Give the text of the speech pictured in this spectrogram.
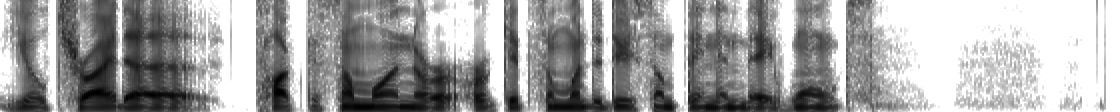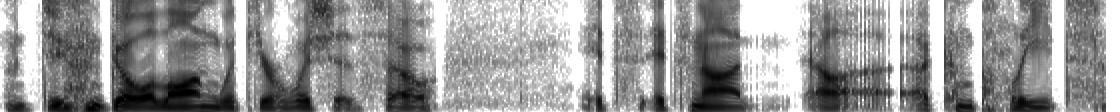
you'll try to talk to someone or, or get someone to do something and they won't do go along with your wishes. So it's it's not uh, a complete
